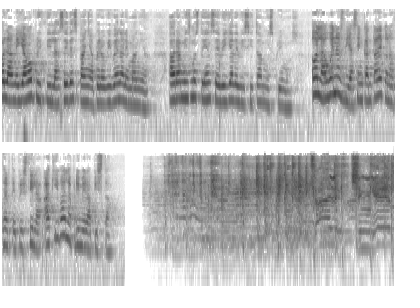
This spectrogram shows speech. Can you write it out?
Hola, me llamo Priscila, soy de España, pero vivo en Alemania. Ahora mismo estoy en Sevilla de visita a mis primos. Hola, buenos días. Encantada de conocerte, Priscila. Aquí va la primera pista. Dale, sin miedo,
